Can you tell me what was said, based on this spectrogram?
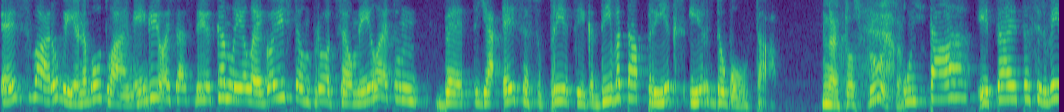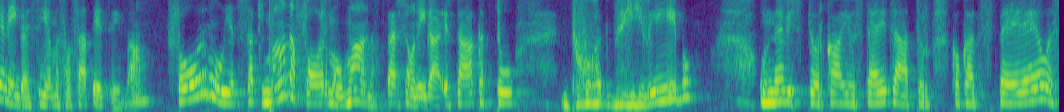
es varu viena būt laimīga, jo es esmu diezgan liela egoiste un protu sev mīlēt. Un, bet, ja es esmu priecīga, divi tā prieks ir dubultā. Nē, tas, protams. Un tā ir, tā, ir- tas ir vienīgais iemesls attiecībām. Formula, ja tu saki, mana formula, mana personīgā, ir tā, ka tu dod brīvību, Un nevis tur, kā jūs teicāt, tur kaut kādas spēles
